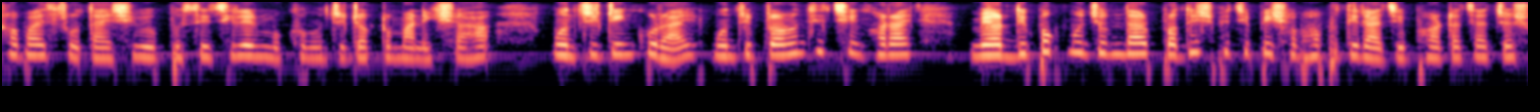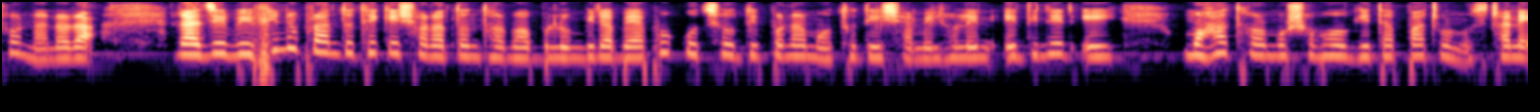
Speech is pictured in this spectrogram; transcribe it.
সভায় শ্রোতা হিসেবে উপস্থিত ছিলেন মুখ্যমন্ত্রী ডক্টর মানিক সাহা, মন্ত্রী টিঙ্কু রায়, মন্ত্রী প্রণজিৎ সিংহ রায়, মেয়র দীপক মজুমদার, প্রদেশ বিজেপি সভাপতি রাজীব ভট্টাচার্য সহ অন্যান্যরা। রাজ্যের বিভিন্ন প্রান্ত থেকে সনাতন ধর্মাবলম্বীরা ব্যাপক উৎসাহ উদ্দীপনার মধ্য দিয়ে সামিল হলেন এদিনের এই মহাধর্ম সভা ও গীতাপাঠ অনুষ্ঠানে।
